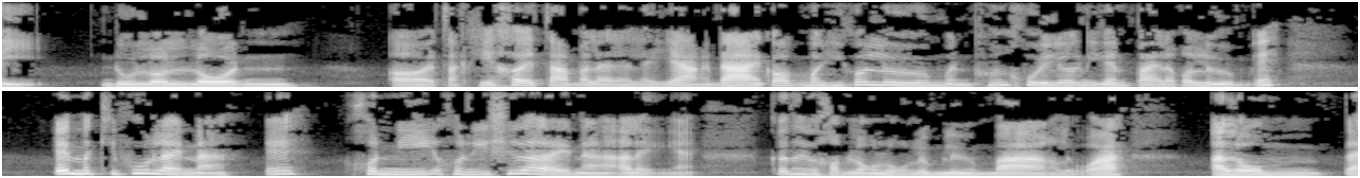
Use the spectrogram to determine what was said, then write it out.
ติ ดูลนลน เอ่อจากที่เคยจำอะไรหลาย ๆ อย่างได้ ก็บางทีก็ลืมเหมือนเพิ่งคุยเรื่องนี้กันไป แล้วก็ลืม เอ๊ะ เอ๊ะเมื่อกี้พูดอะไรนะ เอ๊ะ คนนี้คนนี้ชื่ออะไรนะ อะไรเงี้ย ก็จะมีความหลงหลงลืมลืมบ้าง หรือว่า อารมณ์แปร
